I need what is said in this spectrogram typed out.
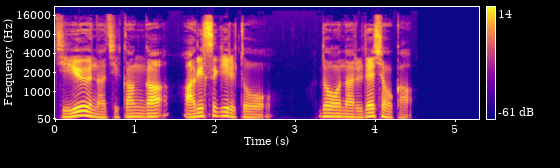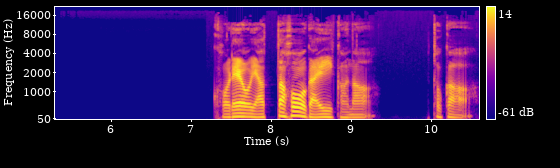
自由な時間がありすぎるとどうなるでしょうか？これをやった方がいいかな？とか、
